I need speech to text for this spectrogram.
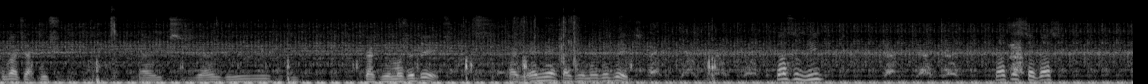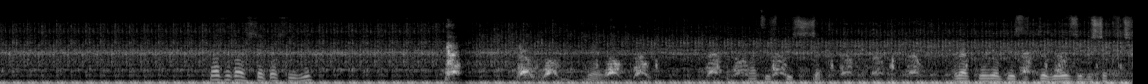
Chyba ciapuś. Tak nie może być. Tak, nie, nie, tak nie może być. Co Suzy? Na co szczekasz? Na co tam szczekasz wiem. Na coś pies szczeka. Ale jak mówią pies od tego jest, żeby szczekać.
